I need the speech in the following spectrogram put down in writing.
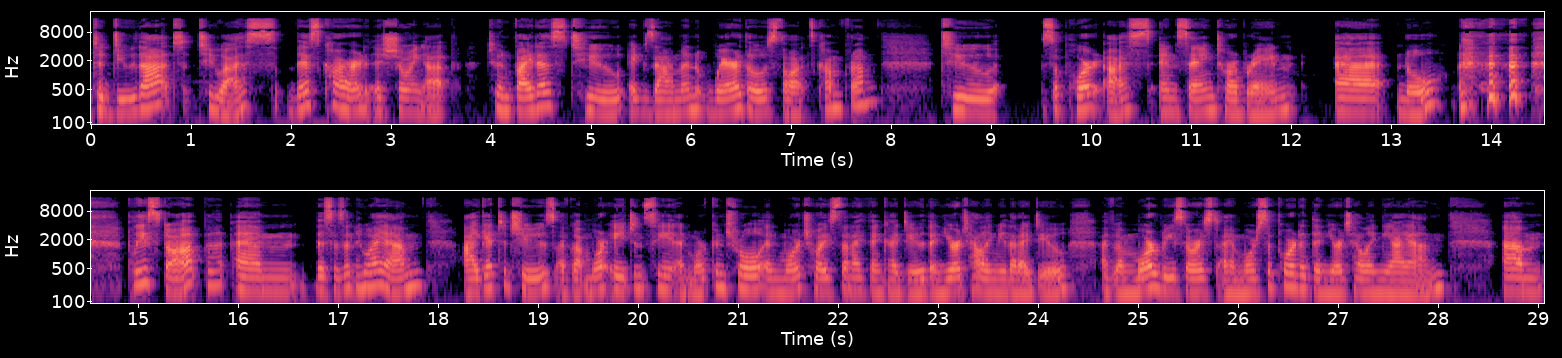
to do that to us. This card is showing up to invite us to examine where those thoughts come from to support us in saying to our brain, uh, no, please stop. Um, this isn't who I am. I get to choose. I've got more agency and more control and more choice than I think I do, than you're telling me that I do. I've got more resourced. I am more supported than you're telling me I am. Um,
